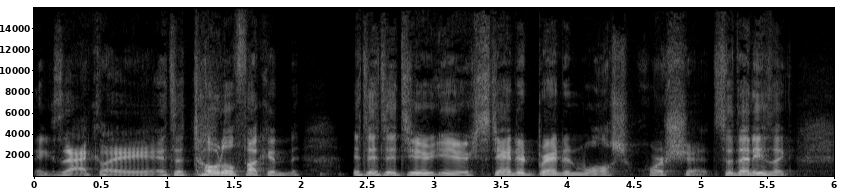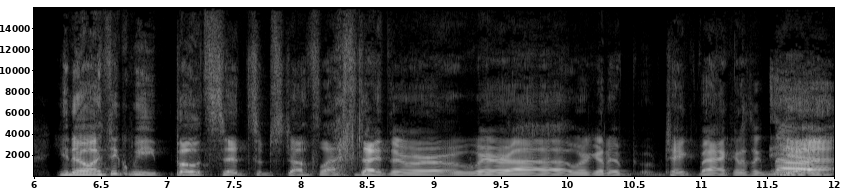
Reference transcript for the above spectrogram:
Exactly. It's a total fucking. It's it's, it's your your standard Brandon Walsh horseshit. So then he's like, you know, I think we both said some stuff last night that we're we're uh, we're gonna take back, and I was like, nah. Yeah,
